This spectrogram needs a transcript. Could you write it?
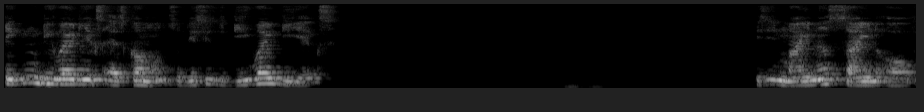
taking dy dx as common so this is dy dx this is minus sine of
